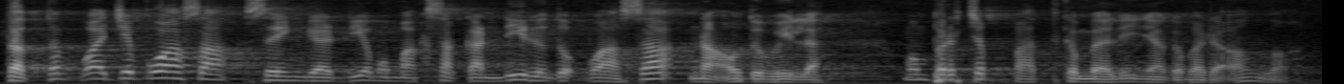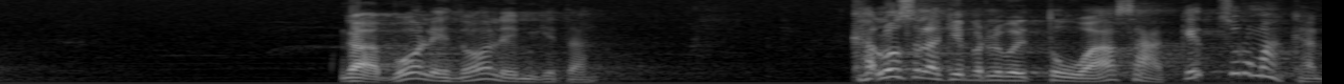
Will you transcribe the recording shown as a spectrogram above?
tetap wajib puasa sehingga dia memaksakan diri untuk puasa na'udzubillah. Mempercepat kembalinya kepada Allah. Nggak boleh dolim kita. Kalau selagi berlebih tua sakit suruh makan.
